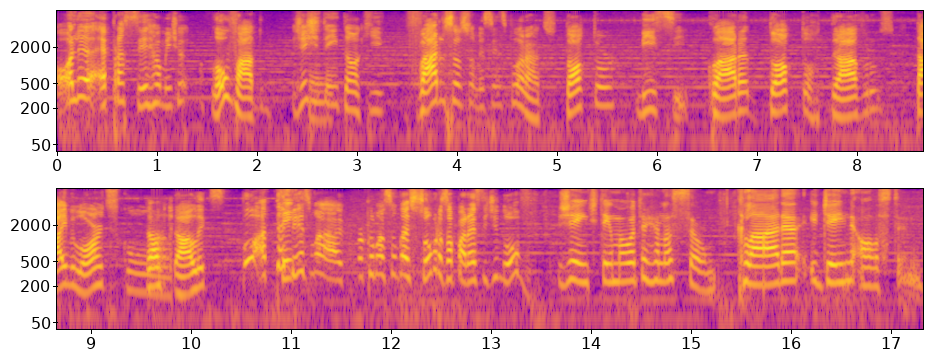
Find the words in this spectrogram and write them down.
olha, é pra ser realmente louvado. A gente Sim. tem então aqui vários relacionamentos sendo explorados: Doctor, Missy, Clara, Doctor, Davros, Time Lords com Doctor. Daleks. Pô, até Tem- mesmo a Proclamação das Sombras aparece de novo. Gente, tem uma outra relação. Clara e Jane Austen.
